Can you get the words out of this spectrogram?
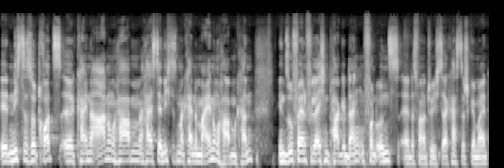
Äh, nichtsdestotrotz, äh, keine Ahnung haben, heißt ja nicht, dass man keine Meinung haben kann. Insofern vielleicht ein paar Gedanken von uns, äh, das war natürlich sarkastisch gemeint,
